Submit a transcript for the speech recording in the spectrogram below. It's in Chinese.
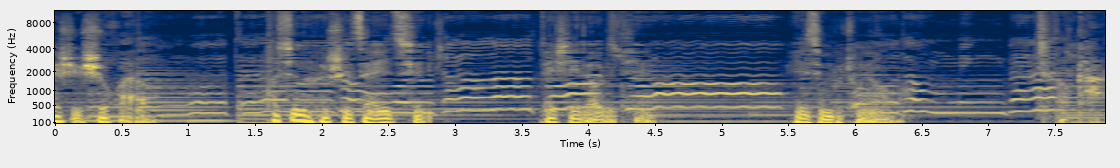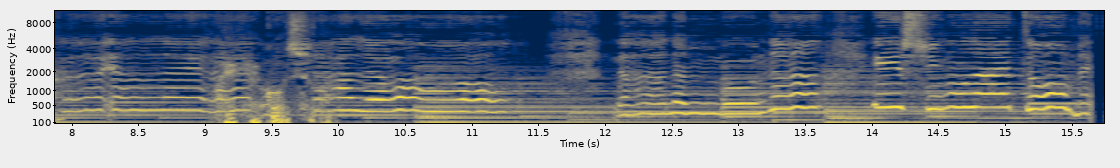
开始释怀了。到现在和谁在一起，陪谁聊着天，已经不重要了。这道坎，我也该过去了。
